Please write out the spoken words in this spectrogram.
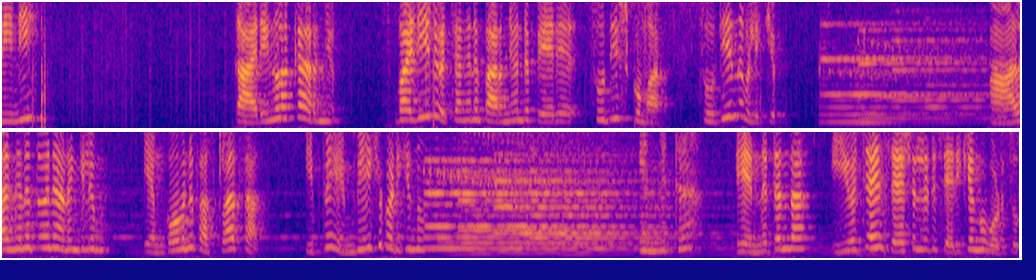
മിനി. കാര്യങ്ങളൊക്കെ അറിഞ്ഞു. വഴിയിൽ വെച്ച് അങ്ങനെ പറഞ്ഞോന്റെ പേര് സുധീഷ് കുമാർ. സുധി എന്ന് വിളിക്കും. ആളെങ്ങനത്തോനാണെങ്കിലും എം കോമിന് ഫസ്റ്റ് ക്ലാസ്സാ ഇപ്പൊ എം ബി എക്ക് പഠിക്കുന്നു. എന്നിട്ട്? എന്നിട്ടെന്താ? ഈ വെച്ചായ സ്റ്റേഷനിലിട്ട് ശരിക്കങ്ങ് കൊടുത്തു.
